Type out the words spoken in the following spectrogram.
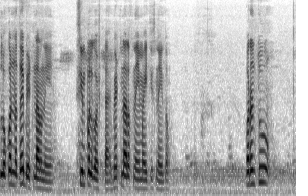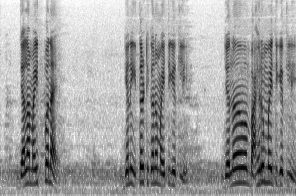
लोकांना ते भेटणार नाही आहे सिंपल गोष्ट आहे भेटणारच नाही माहितीच नाही तर परंतु ज्याला माहीत पण आहे ज्यानं इतर ठिकाणं माहिती घेतली ज्यानं बाहेरून माहिती घेतली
